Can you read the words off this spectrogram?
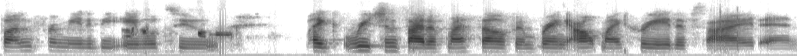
fun for me to be able to like reach inside of myself and bring out my creative side and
